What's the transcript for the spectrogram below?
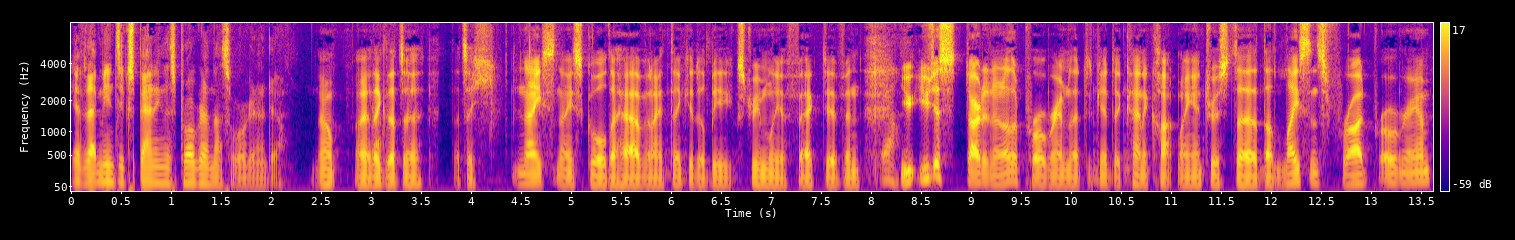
if that means expanding this program, that's what we're going to do. Nope. I think that's a that's a nice nice goal to have, and I think it'll be extremely effective. And Yeah. you, you just started another program that that kind of caught my interest, uh, the license fraud program.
